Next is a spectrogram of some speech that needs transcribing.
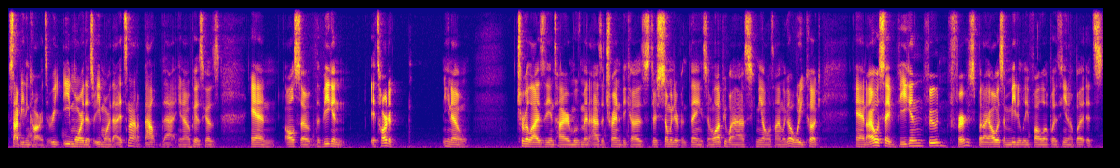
stop eating carbs or eat, eat more of this or eat more of that. It's not about that you know? Because and also the vegan it's hard to you know trivialize the entire movement as a trend because there's so many different things. And a lot of people ask me all the time like oh what do you cook and I always say vegan food first, but I always immediately follow up with, you know, but it's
